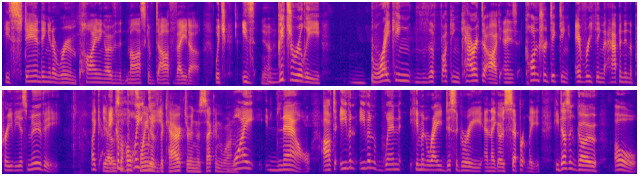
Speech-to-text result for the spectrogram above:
He's standing in a room pining over the mask of Darth Vader, which is Yeah. literally breaking the fucking character arc and is contradicting everything that happened in the previous movie. Like Yeah, it was the whole point of the character in the second one. why now after even even when him and Rey disagree and they go separately he doesn't go oh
